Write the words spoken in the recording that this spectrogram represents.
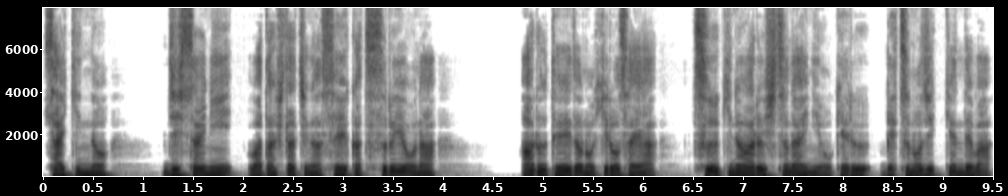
最近の実際に私たちが生活するようなある程度の広さや通気のある室内における別の実験では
